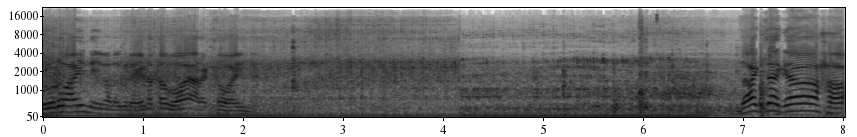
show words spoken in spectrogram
লোডও হয় নেই ভালো করে, এটা তো হয় আর একটা হয় না যাক যাক হা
